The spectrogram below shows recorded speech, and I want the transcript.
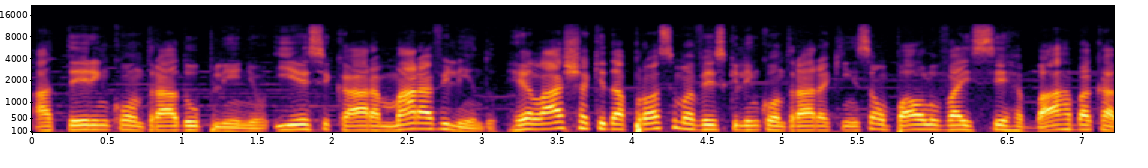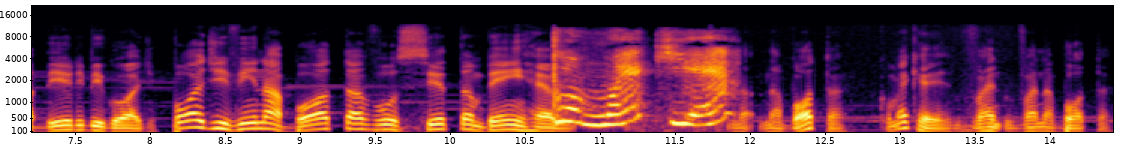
a ter encontrado o Plínio. E esse cara maravilhindo. Relaxa que da próxima vez que ele encontrar aqui em São Paulo vai ser barba, cabelo e bigode. Pode vir na bota você também, Harry. Como é que é? Na, na bota? Como é que é? Vai, vai na bota.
